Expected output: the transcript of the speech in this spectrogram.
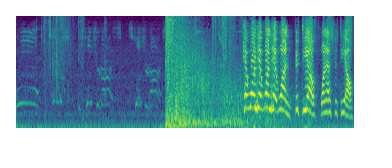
Oh, yes! It's closer to us. It's closer to us. Hit one, hit one, hit one. 50 health. One has 50 health.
